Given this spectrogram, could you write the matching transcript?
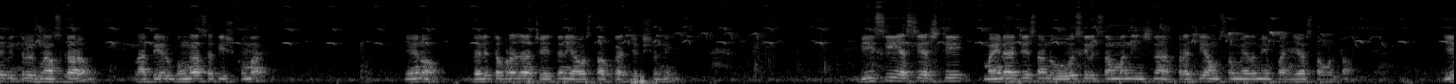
మీడియా మిత్రులకు నమస్కారం. నా పేరు బొంగా సతీష్ కుమార్. నేను దళిత ప్రజా చైతన్య వ్యవస్థాపక అధ్యక్షుడిని. BC SC ST minorities and ఓసీలకు సంబంధించిన ప్రతి అంశం మీద మేము పనిచేస్తూ ఉంటాం. ఈ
